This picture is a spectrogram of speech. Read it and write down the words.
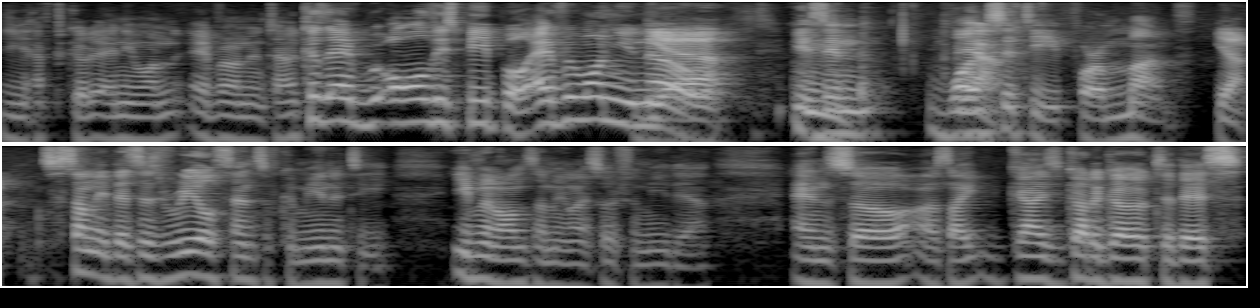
you have to go to anyone, everyone in town, because all these people, everyone you know, Yeah. is in mm. one Yeah. city for a month. Yeah. So suddenly there's this real sense of community, even on something like social media. And so I was like, guys, you got to go to this.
